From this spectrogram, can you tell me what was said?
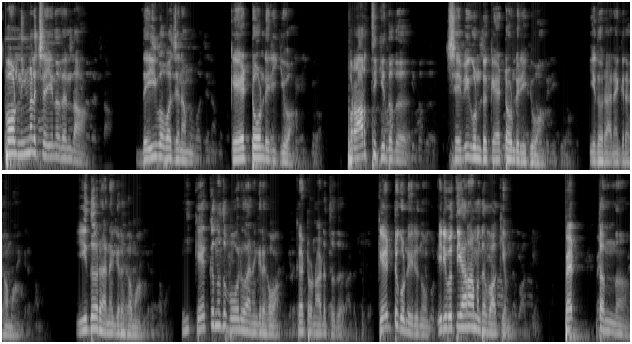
ഇപ്പോൾ നിങ്ങൾ ചെയ്യുന്നത് എന്താ? ദൈവവചനം കേട്ടോണ്ടിരിക്കുക. പ്രാർത്ഥിക്കുന്നത് ചെവി കൊണ്ട് കേട്ടോണ്ടിരിക്കുക. ഇതൊരു അനുഗ്രഹമാണ് ഇതൊരു ഈ കേൾക്കുന്നത് പോലും അനുഗ്രഹമാണ് കേട്ടോണ അടുത്തത്? കേട്ടുകൊണ്ടിരുന്നു. ഇരുപത്തിയാറാമത്തെ വാക്യം. പെട്ടെന്ന്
